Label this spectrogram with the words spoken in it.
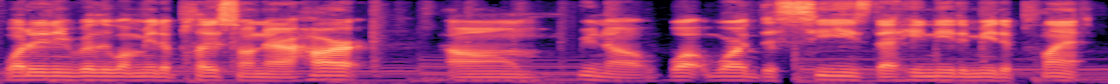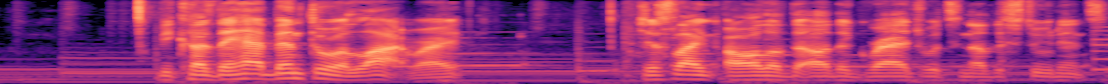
What did He really want me to place on their heart? Um, you know, what were the seeds that He needed me to plant? Because they had been through a lot, right? Just like all of the other graduates and other students,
